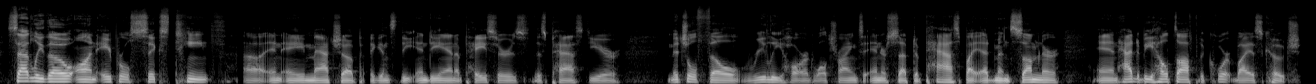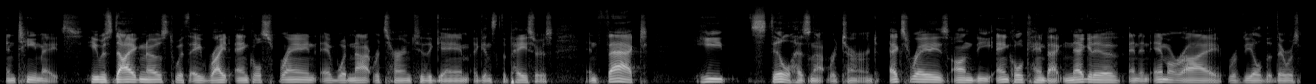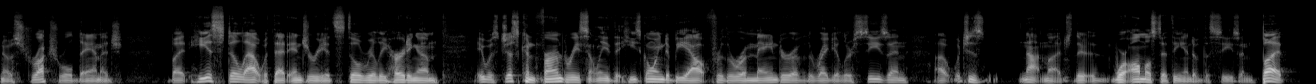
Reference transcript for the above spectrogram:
Sadly, though, on April 16th, uh, in a matchup against the Indiana Pacers this past year, Mitchell fell really hard while trying to intercept a pass by Edmund Sumner and had to be helped off the court by his coach and teammates. He was diagnosed with a right ankle sprain and would not return to the game against the Pacers. In fact, he still has not returned. X rays on the ankle came back negative, and an MRI revealed that there was no structural damage. But he is still out with that injury. It's still really hurting him. It was just confirmed recently that he's going to be out for the remainder of the regular season, uh, which is not much. We're almost at the end of the season. But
